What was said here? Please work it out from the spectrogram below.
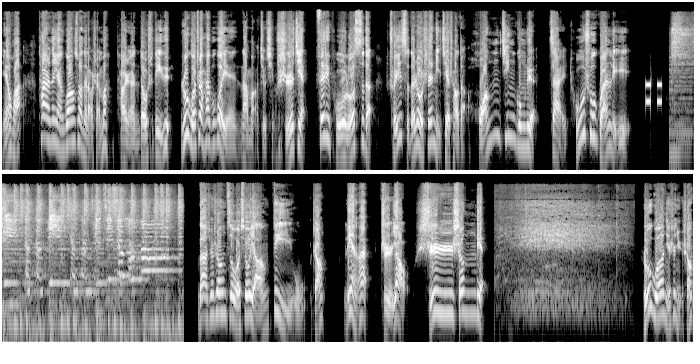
年华。他人的眼光算得了什么？他人都是地狱。如果这还不过瘾，那么就请实践菲利普罗斯的《垂死的肉身》里介绍的黄金攻略，在图书馆里。大学生自我修养第五章：恋爱只要师生恋。如果你是女生，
